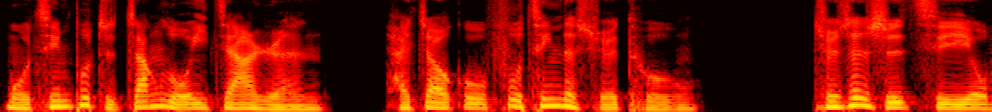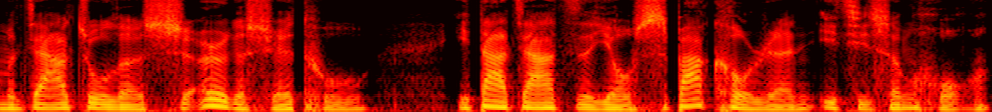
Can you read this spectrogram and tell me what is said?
母亲不止张罗一家人，还照顾父亲的学徒。全盛时期，我们家住了十二个学徒，一大家子有十八口人一起生活。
